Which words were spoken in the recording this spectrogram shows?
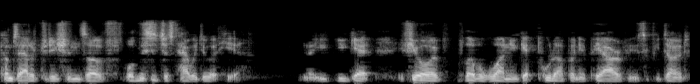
comes out of traditions of well, this is just how we do it here. You know, you, you get if you're level one, you get pulled up on your PR reviews if you don't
